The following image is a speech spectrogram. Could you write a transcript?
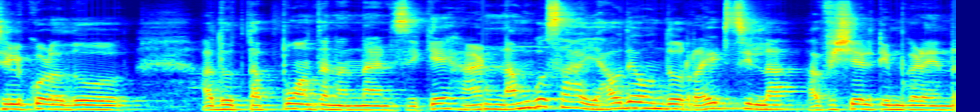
ತಿಳ್ಕೊಳ್ಳೋದು ಅದು ತಪ್ಪು ಅಂತ ನನ್ನ ಅನಿಸಿಕೆ. ಆ್ಯಂಡ್ ನಮಗೂ ಸಹ ಯಾವುದೇ ಒಂದು ರೈಟ್ಸ್ ಇಲ್ಲ ಅಫಿಷಿಯಲ್ ಟೀಮ್ ಕಡೆಯಿಂದ.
